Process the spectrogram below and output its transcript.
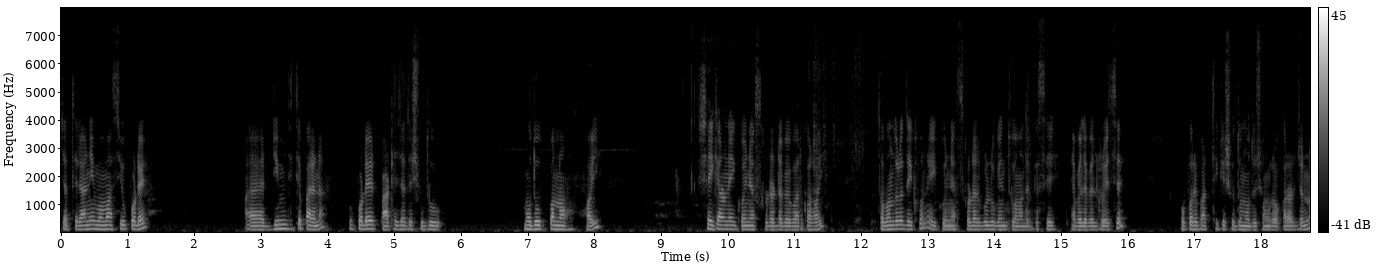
যাতে রানী মৌমাছি উপরে ডিম দিতে পারে না। উপরের পাটে যাতে শুধু মধু উৎপন্ন হয়। সেই কারণে এই কুইন এক্সক্লোডারটা ব্যবহার করা হয়। তো বন্ধুরা দেখুন, এই কুইন এক্সক্লোডারগুলো কিন্তু আমাদের কাছে অ্যাভেলেবেল রয়েছে। উপরের পাট থেকে শুধু মধু সংগ্রহ করার জন্য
